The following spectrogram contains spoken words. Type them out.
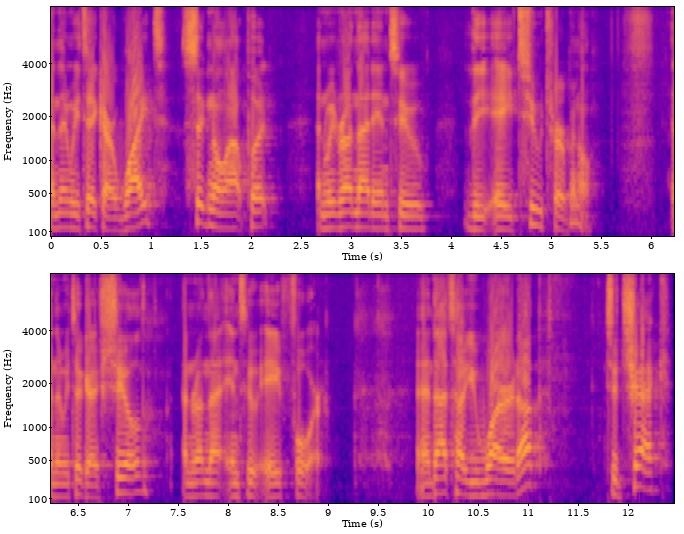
And then we take our white signal output and we run that into the A2 terminal. And then we took our shield and run that into A4. And that's how you wire it up. To check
